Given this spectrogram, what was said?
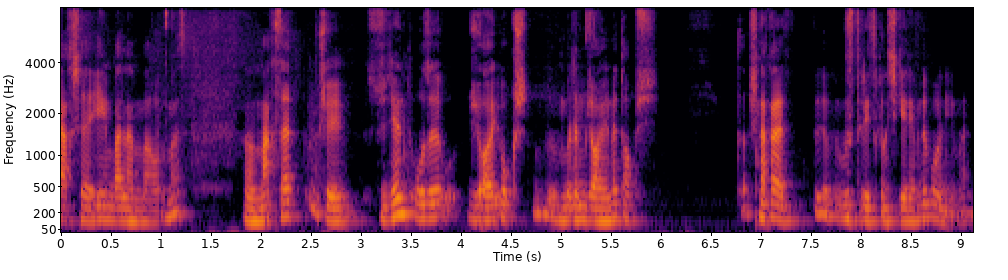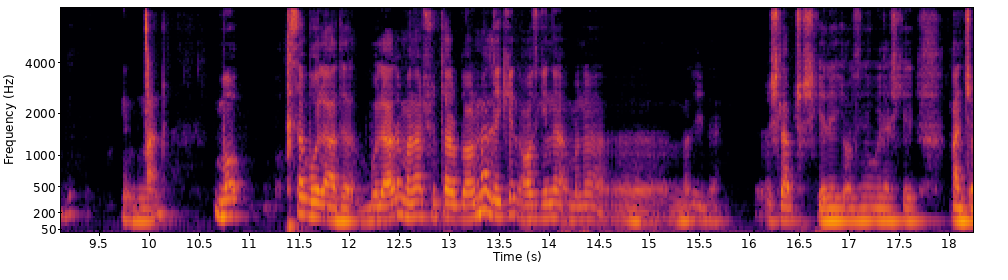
yaxshi eng baland emas. Maqsad o'sha student o'zi joy o'qish bilim joyini topish. Shunaqa выстроить qilish kerak deb o'ylayman endi man qilsa bo'ladi. Bo'ladi man ham shu tarafda borman lekin ozgina buni e, nima deydi ishlab chiqish kerak ozgina o'ylash kerak. Qancha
